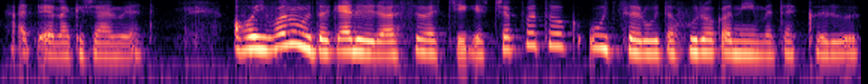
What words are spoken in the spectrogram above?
Hát érdekes elmélet. Ahogy vonultak előre a szövetséges csapatok, úgy szorult a hurok a németek körül.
